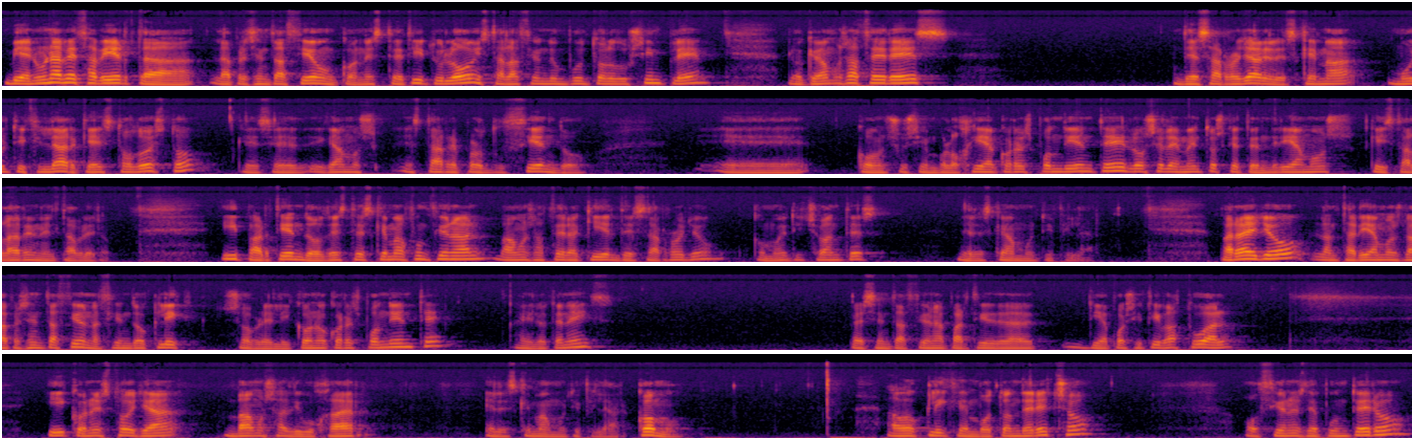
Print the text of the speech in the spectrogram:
Bien, una vez abierta la presentación con este título, instalación de un punto Lodo simple, lo que vamos a hacer es desarrollar el esquema multifilar, que es todo esto, que se, digamos, está reproduciendo eh, con su simbología correspondiente los elementos que tendríamos que instalar en el tablero. Y partiendo de este esquema funcional, vamos a hacer aquí el desarrollo, como he dicho antes, del esquema multifilar. Para ello, lanzaríamos la presentación haciendo clic sobre el icono correspondiente, ahí lo tenéis, presentación a partir de la diapositiva actual, y con esto ya vamos a dibujar el esquema multifilar. ¿Cómo? Hago clic en botón derecho, opciones de puntero,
